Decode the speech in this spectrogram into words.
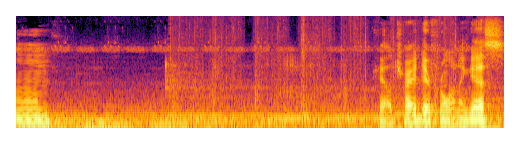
Um. Okay, I'll try a different one, I guess.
